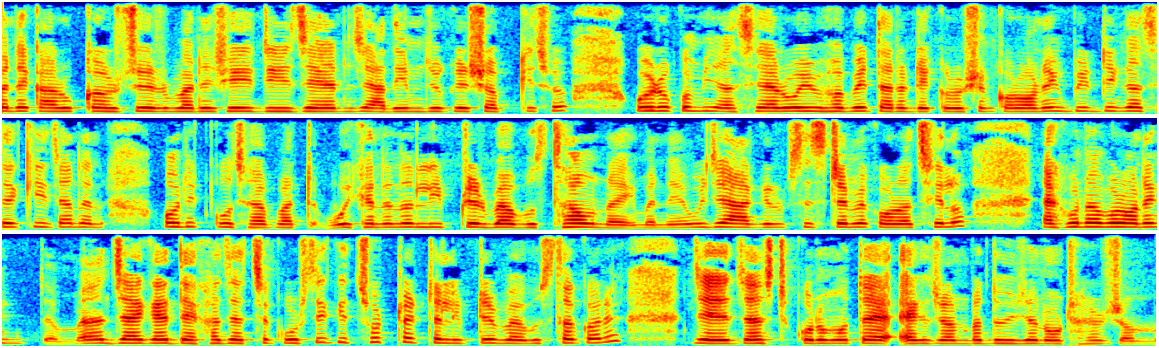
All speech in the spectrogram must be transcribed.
মানে কারুকার্যের মানে সেই ডিজাইন যে আদিম যুগের সব কিছু ওই রকমই আছে। আর ওইভাবেই তারা ডেকোরেশন করে। অনেক বিল্ডিং আছে কি জানেন? অনেক কোছা বাট ওইখানে না লিফটের ব্যবস্থাও নাই। মানে ওই যে আগের সিস্টেমে করা ছিল, এখন আবার অনেক জায়গায় দেখা যাচ্ছে করছে কি ছোট্ট একটা লিফটের ব্যবস্থা করে যে জাস্ট কোনো মতো একজন বা দুইজন ওঠার জন্য।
